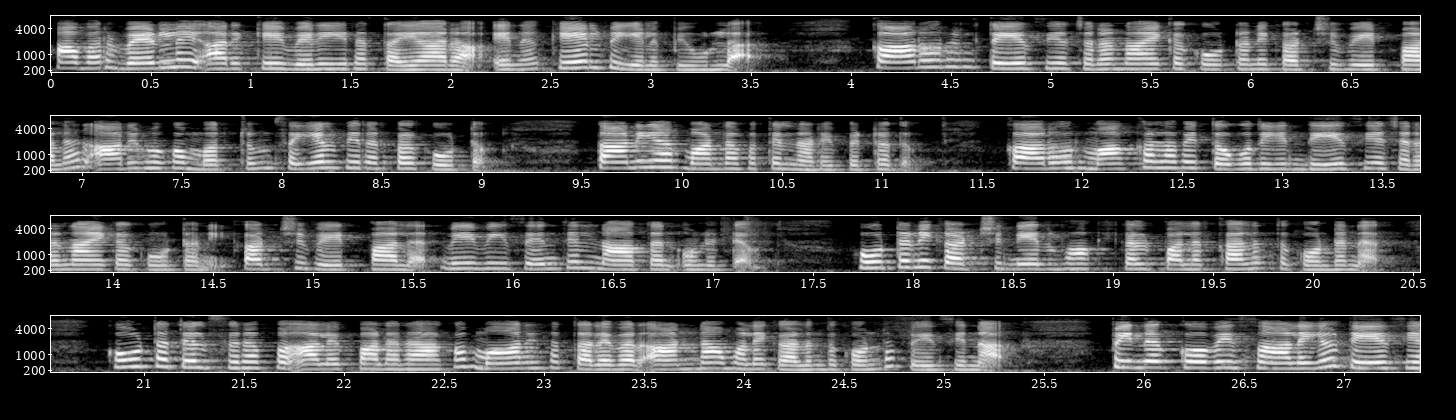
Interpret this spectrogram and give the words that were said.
அவர் வெள்ளை அறிக்கை வெளியிட தயாரா என கேள்வி எழுப்பியுள்ளார். காரூரில் தேசிய ஜனநாயக கூட்டணி கட்சி வேட்பாளர் அறிமுகம் மற்றும் செயல் வீரர்கள் கூட்டம் தனியார் மண்டபத்தில் நடைபெற்றது. கரூர் மக்களவை தொகுதியின் தேசிய ஜனநாயக கூட்டணி கட்சி வேட்பாளர் வி. வி. செந்தில்நாதன் உள்ளிட்ட கூட்டணி கட்சி நிர்வாகிகள் பலர் கலந்து கொண்டனர். கூட்டத்தில் சிறப்பு அழைப்பாளராக மாநில தலைவர் அண்ணாமலை கலந்து கொண்டு பேசினார். பின்னர் கோவை சாலையில் தேசிய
